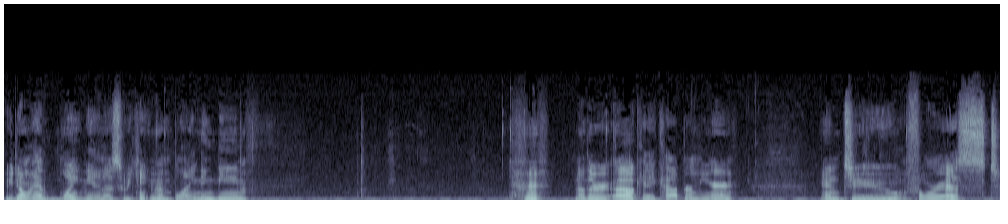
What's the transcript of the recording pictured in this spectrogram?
We don't have white mana, so we can't even Blinding Beam. Another, okay, Copper Myr into Forest.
